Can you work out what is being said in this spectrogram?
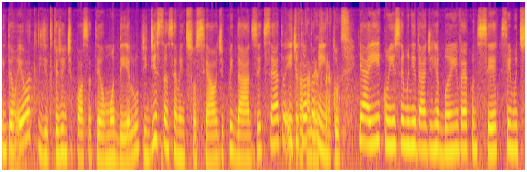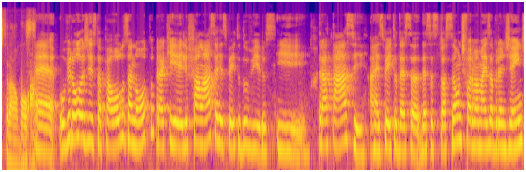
Então, eu acredito que a gente possa ter um modelo de distanciamento social, de cuidados, etc., e de tratamento tratamento. E aí, com isso, a imunidade de rebanho vai acontecer sem muitos traumas. É, o virologista Paulo Zanotto, para que ele falasse a respeito do vírus e tratasse a respeito dessa, dessa situação de forma mais abrangente,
